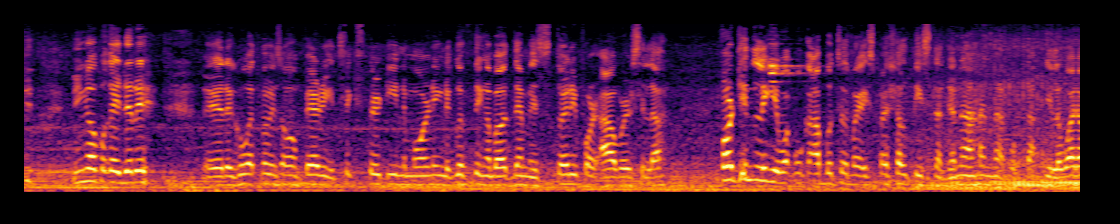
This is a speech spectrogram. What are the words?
lingaw pa kayo diri. Eh, naghuwat kami sa mga ferry. It's 6.30 in the morning. The good thing about them is 24 hours sila. Fortunately, wak ko kaabot sa mga specialties na ganahan na kung tilawan.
